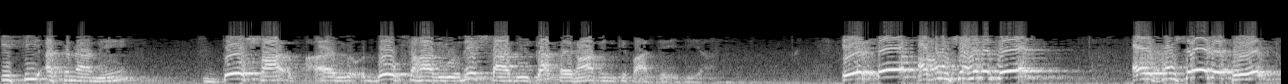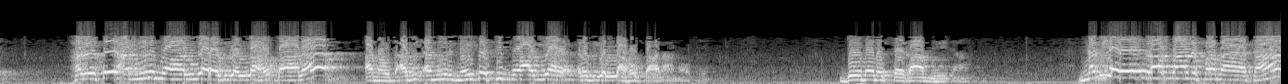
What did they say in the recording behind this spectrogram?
اسی اسنا میں دو دو صحابیوں نے شادی کا پیغام ان کے پاس بھیج دیا۔ ایک تو ابو شہر تھے اور دوسرے جو تھے، حضرت امیر معاویہ رضی اللہ تعالیٰ انوت ابھی امیر نہیں تھے، صرف معاویہ رضی اللہ تعالیٰ انو تھے۔ دونوں نے پیغام بھیجا۔ نبی علیہ نے فرمایا تھا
